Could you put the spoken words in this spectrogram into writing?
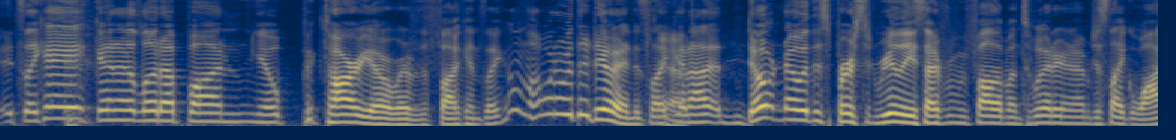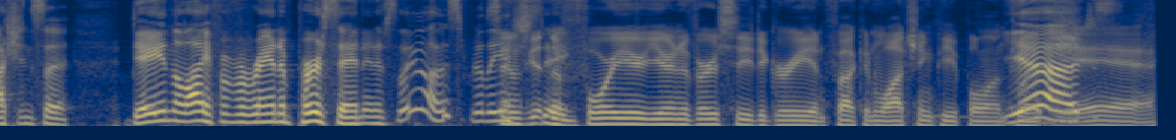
it's like, hey, gonna load up on you know Pictario or whatever the fuck. And it's like, oh, I wonder what they're doing. It's like, Yeah. and I don't know this person really aside from we follow them on Twitter, and I'm just like watching some day in the life of a random person, and it's like, oh, that's really Sam's interesting. getting a four-year university degree and fucking watching people on. Yeah, just yeah.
